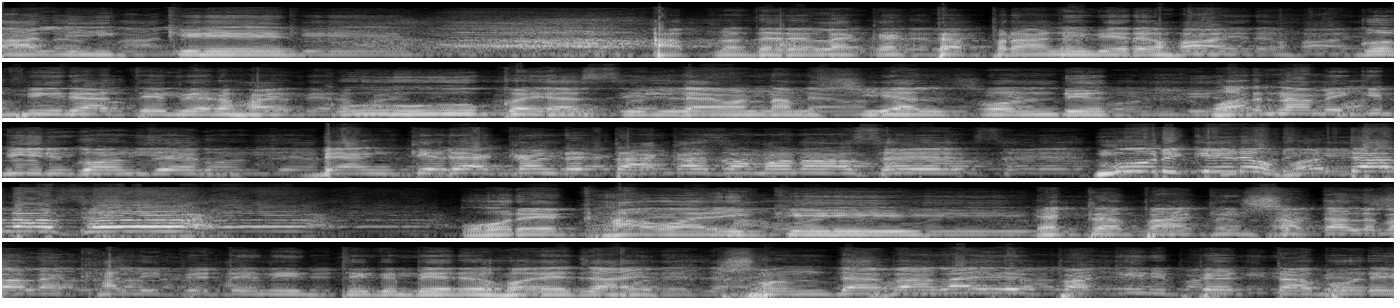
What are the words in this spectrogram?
মালিককে। আপনাদের এলাকা একটা প্রাণী বের হয়, গভীর রাতে বের হয় কু কয়া সিল্লা ওর নাম শিয়াল পণ্ডিত। ওর নামে কি বীরগঞ্জে ব্যাংকের অ্যাকাউন্টে টাকা জমানো আছে? মুরগির হোটেল আছে। ওরে খাওয়াই কে? একটা পাখি সকালবেলা খালি পেটে নিচ থেকে বের হয়ে যায়, সন্ধ্যাবেলায় ওই পাখির পেটটা ভরে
